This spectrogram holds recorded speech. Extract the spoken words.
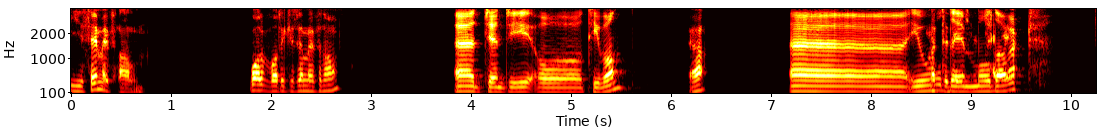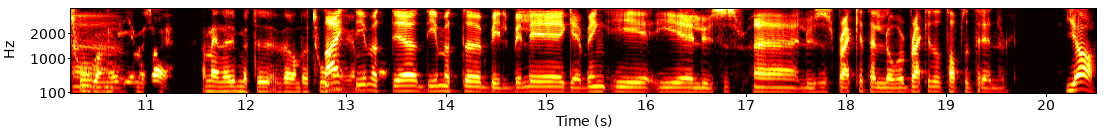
i semifinalen. Var, var det ikke semifinalen? Uh, Genji og T1? Ja. Eh, jo, de det må det ha vært. To Eh, ganger i MSI. Jeg mener de møtte hverandre to Nei, ganger. Nei, de møtte, de møtte Bill Billy Gaming i, i losers, uh, losers bracket, eller lower bracket, og tapte 3-0. Ja,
